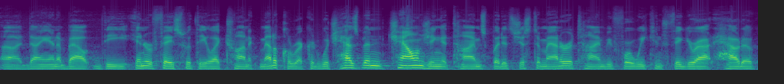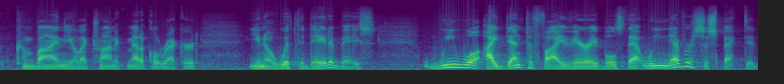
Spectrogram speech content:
uh, Diane, about the interface with the electronic medical record, which has been challenging at times, but it's just a matter of time before we can figure out how to combine the electronic medical record, you know, with the database. We will identify variables that we never suspected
